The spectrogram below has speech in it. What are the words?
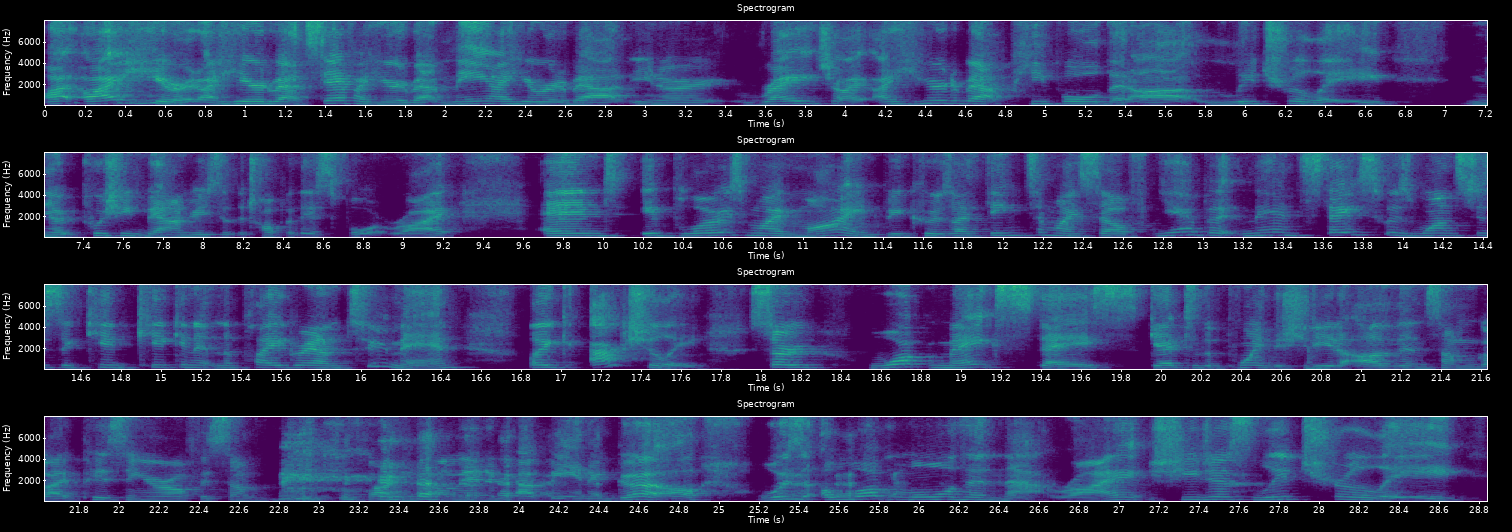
I, I, hear it. I hear it about Steph. I hear it about me. I hear it about, you know, Rach. I, I hear it about people that are literally you know pushing boundaries at the top of their sport right? And it blows my mind because i think to myself yeah but man stace was once just a kid kicking it in the playground too man. Like actually. So what makes stace get to the point that she did other than some guy pissing her off with some beautiful fucking comment about being a girl was a lot more than that right? She just literally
